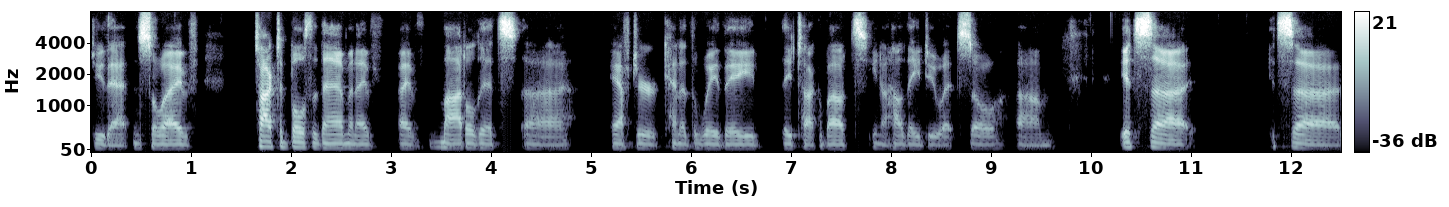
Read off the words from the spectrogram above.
do that. And so I've talked to both of them and I've I've modeled it uh, after kind of the way they they talk about you know how they do it. So um, it's uh, it's uh,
